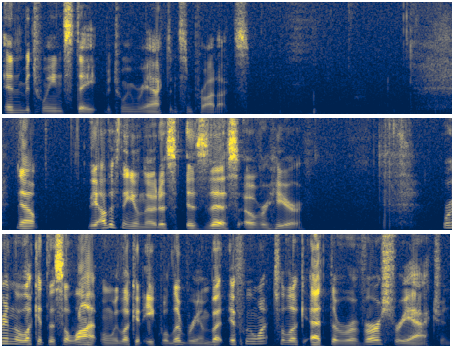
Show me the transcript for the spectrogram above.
in-between state between reactants and products. Now, the other thing you'll notice is this over here. We're going to look at this a lot when we look at equilibrium, but if we want to look at the reverse reaction,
